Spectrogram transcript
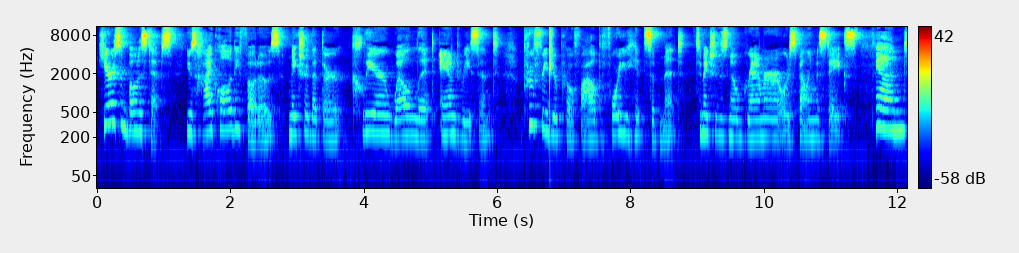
Here are some bonus tips. Use high quality photos, make sure that they're clear, well lit, and recent. Proofread your profile before you hit submit to make sure there's no grammar or spelling mistakes. And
